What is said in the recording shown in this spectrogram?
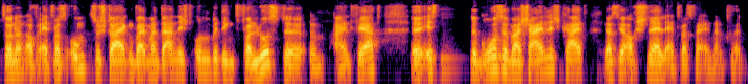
sondern auf etwas umzusteigen, weil man da nicht unbedingt Verluste äh, einfährt, äh, ist eine große Wahrscheinlichkeit, dass wir auch schnell etwas verändern können.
